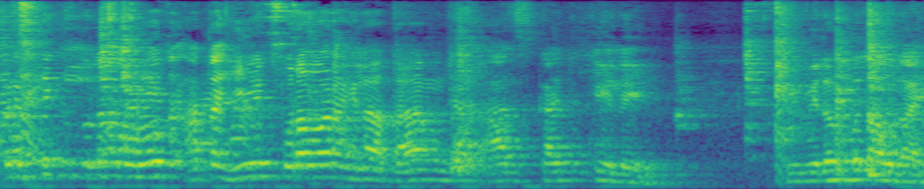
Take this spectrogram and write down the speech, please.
प्रत्येक तुला आता ही एक पुरावा राहिला आता म्हणजे आज काय तू केलंय? की विलंब लावलाय.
